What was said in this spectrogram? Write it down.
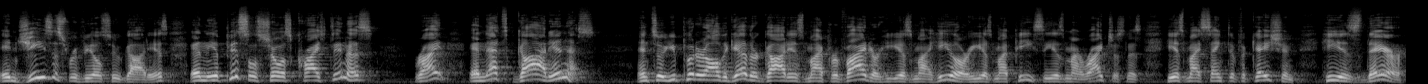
and Jesus reveals who God is, and the epistles show us Christ in us, right? And that's God in us. And so you put it all together God is my provider, He is my healer, He is my peace, He is my righteousness, He is my sanctification, He is there,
